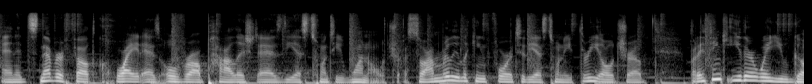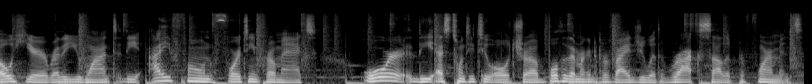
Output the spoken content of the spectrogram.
and it's never felt quite as overall polished as the S21 Ultra. So I'm really looking forward to the S23 Ultra, but I think either way you go here, whether you want the iPhone 14 Pro Max or the S22 Ultra, both of them are going to provide you with rock solid performance.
